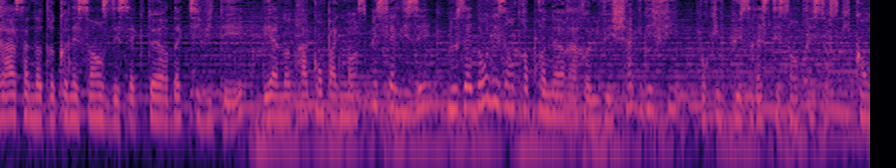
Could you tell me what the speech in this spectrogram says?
Grâce à notre connaissance des secteurs d'activité et à notre accompagnement spécialisé, nous aidons les entrepreneurs à relever chaque défi pour qu'ils puissent rester centrés sur ce qui compte,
